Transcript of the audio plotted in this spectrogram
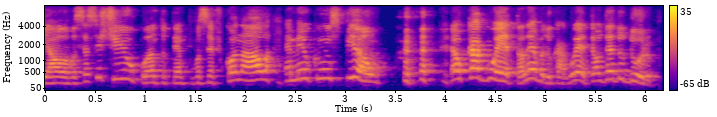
que aula você assistiu, quanto tempo você ficou na aula, é meio que um espião. é o cagueta, lembra do cagueta? É o dedo duro.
